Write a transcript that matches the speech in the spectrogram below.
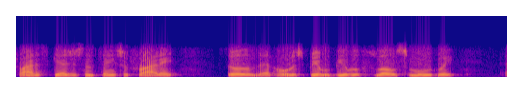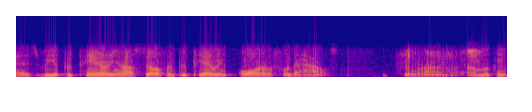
try to schedule some things for Friday so that Holy Spirit will be able to flow smoothly as we are preparing ourselves and preparing order for the house. So um, I'm looking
